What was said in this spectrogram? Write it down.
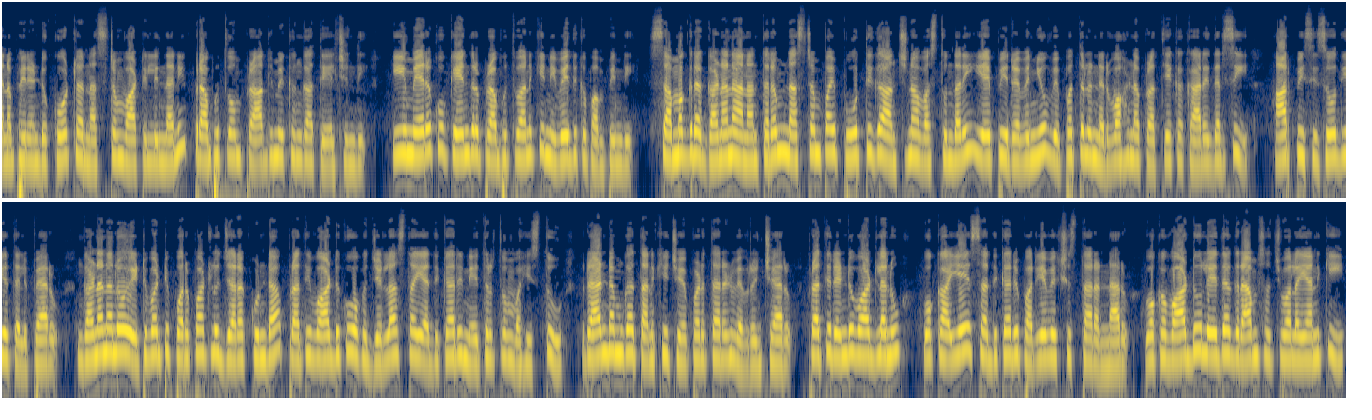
ఎనభై రెండు కోట్ల నష్టం వాటిల్లిందని ప్రభుత్వం ప్రాథమికంగా తేల్చింది. ఈ మేరకు కేంద్ర ప్రభుత్వానికి నివేదిక పంపింది. సమగ్ర గణన అనంతరం నష్టంపై పూర్తిగా అంచనా వస్తుందని ఏపీ రెవెన్యూ విపత్తుల నిర్వహణ ప్రత్యేక కార్యదర్శి ఆర్పి సిసోదియ తెలిపారు. గణనలో ఎటువంటి పొరపాట్లు జరగకుండా ప్రతి వార్డుకు ఒక జిల్లా స్థాయి అధికారి నేతృత్వం వహిస్తూ ర్యాండమ్గా తనిఖీ చేపడతారని వివరించారు. ప్రతి రెండు వార్డులను ఒక ఐఏఎస్ అధికారి పర్యవేక్షిస్తారన్నారు. ఒక వార్డు లేదా గ్రామ సచివాలయానికి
